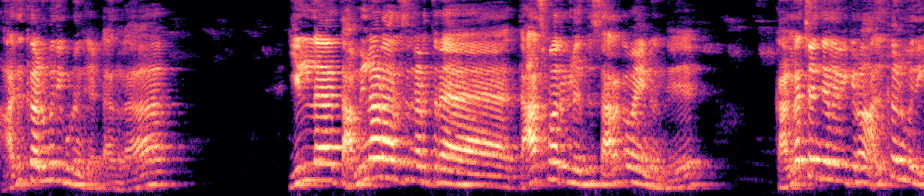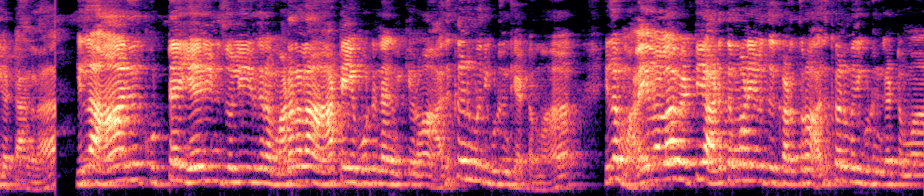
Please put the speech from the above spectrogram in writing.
அதுக்கு அனுமதி கொடுங்க கேட்டாங்களா? இல்லை தமிழ்நாடு அரசு நடத்துகிற டாஸ்மார்க்லேருந்து சரக்கு வாங்கிட்டு வந்து கள்ளச்சந்தையில் விற்கிறோம் அதுக்கு அனுமதி கேட்டாங்களா? இல்லை ஆறு குட்டை ஏரின்னு சொல்லி இருக்கிற மணலெல்லாம் ஆட்டையை போட்டு நாங்கள் விற்கிறோம் அதுக்கு அனுமதி கொடுன்னு கேட்டோமா? இல்லை மலையிலலாம் வெட்டி அடுத்த மாநிலத்துக்கு கடத்துறோம் அதுக்கு அனுமதி கொடுன்னு கேட்டோமா?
